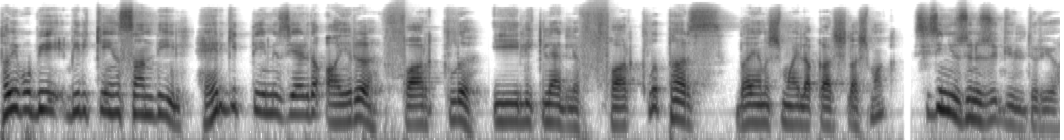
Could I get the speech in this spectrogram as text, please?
tabi bu bir, bir iki insan değil. Her gittiğimiz yerde ayrı, farklı iyiliklerle, farklı tarz dayanışmayla karşılaşmak sizin yüzünüzü güldürüyor.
